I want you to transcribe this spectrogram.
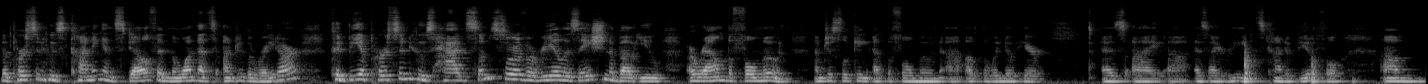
the person who's cunning and stealth and the one that's under the radar could be a person who's had some sort of a realization about you around the full moon. I'm just looking at the full moon uh, out the window here as I uh, as I read. It's kind of beautiful. Um,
